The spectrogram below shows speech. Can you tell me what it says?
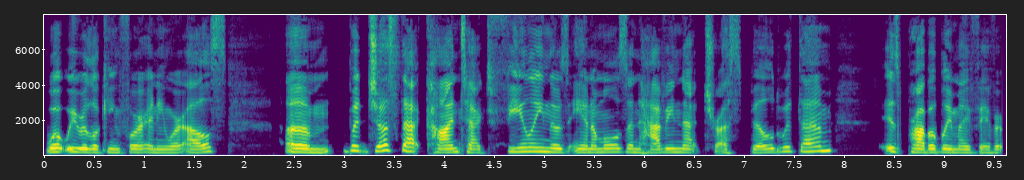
what we were looking for anywhere else. Um, but just that contact, feeling those animals and having that trust build with them is probably my favorite.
